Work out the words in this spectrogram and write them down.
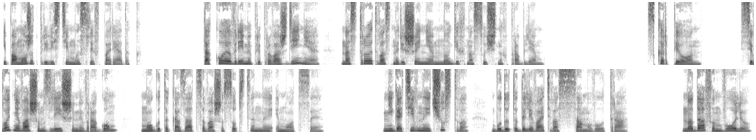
и поможет привести мысли в порядок. Такое времяпрепровождение настроит вас на решение многих насущных проблем. Скорпион. Сегодня вашим злейшими врагом могут оказаться ваши собственные эмоции. Негативные чувства будут одолевать вас с самого утра. Но дав им волю,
